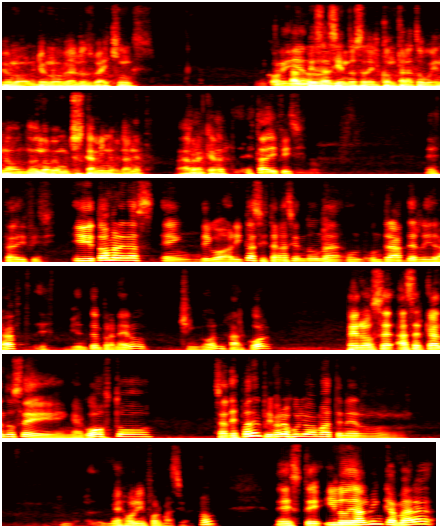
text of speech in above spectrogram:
Yo no, yo no veo a los Vikings Cortando. deshaciéndose del contrato, güey. No, no, no veo muchos caminos, la neta. Habrá que ver. Está difícil. Está difícil. Y de todas maneras, en, digo, ahorita si están haciendo una, un, un draft de redraft, es bien tempranero, chingón, hardcore, pero se- acercándose en agosto, o sea, después del primero de julio vamos a tener mejor información, ¿no? Este, y lo de Alvin Camara,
